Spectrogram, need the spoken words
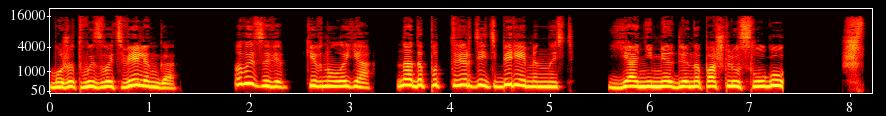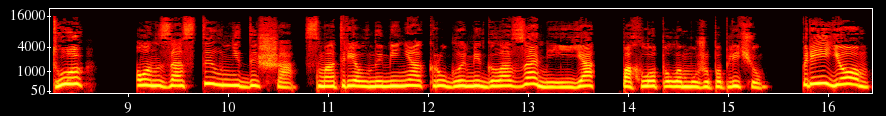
Может, вызвать Веллинга? Вызови, кивнула я. Надо подтвердить беременность. Я немедленно пошлю слугу. Что? Он застыл, не дыша, смотрел на меня круглыми глазами, и я похлопала мужу по плечу. «Прием!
